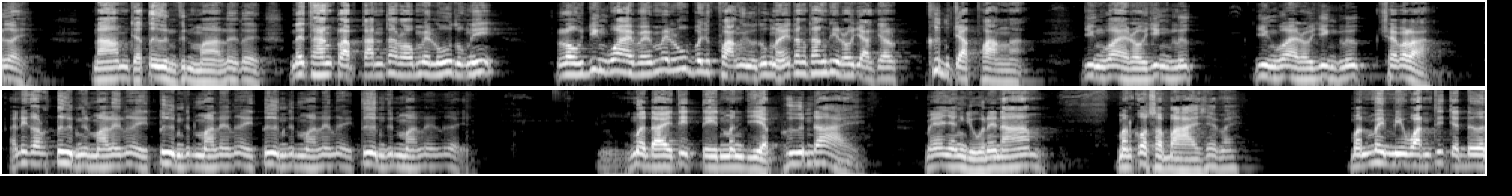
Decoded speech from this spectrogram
เรื่อยๆ น้ำจะตื้นขึ้นมาเรื่อยๆในทางกลับกันถ้าเราไม่รู้ตรงนี้ เรายิ่งว่ายไปไม่รู้ไปฝั่งอยู่ตรงไหน ทั้งๆที่เราอยากจะขึ้นจากฝั่งอะ ยิ่งว่ายเรายิ่งลึก ยิ่งว่ายเรายิ่งลึกใช่ปะล่ะอันนี้ก็ตื้นขึ้นมาเรื่อยๆตื้นขึ้นมาเรื่อยๆตื้นขึ้นมาเรื่อยๆตื้นขึ้นมาเรื่อยๆเมื่อใดที่ตีนมันเหยียบพื้นได้ แม้ยังอยู่ในน้ำมันก็สบายใช่ไหมมันไม่มีวันที่จะเดิน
